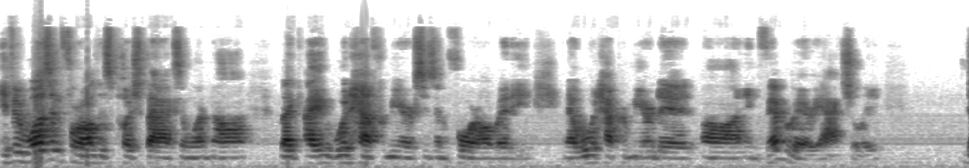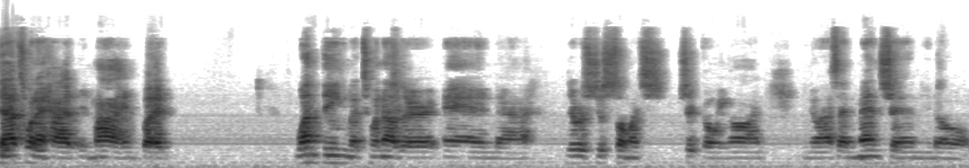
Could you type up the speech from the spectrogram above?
if it wasn't for all these pushbacks and whatnot, like I would have premiered season four already, and I would have premiered it on in February actually. That's what I had in mind, but one thing led to another, and uh, there was just so much shit going on. You know, as I mentioned, you know,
